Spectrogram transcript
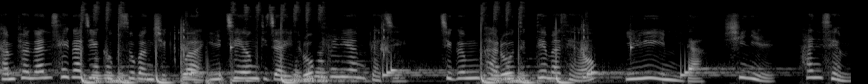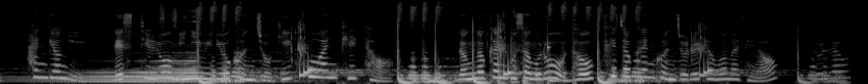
간편한 세 가지 급소 방식과 일체형 디자인으로 편리함까지. 지금 바로 득템하세요. 1위입니다. 신일, 한샘, 한경희, 에스틸로 미니 위료 건조기 호환 필터. 넉넉한 구성으로 더욱 쾌적한 건조를 경험하세요. 놀라운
